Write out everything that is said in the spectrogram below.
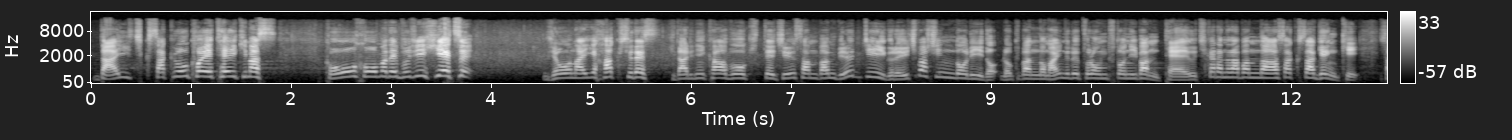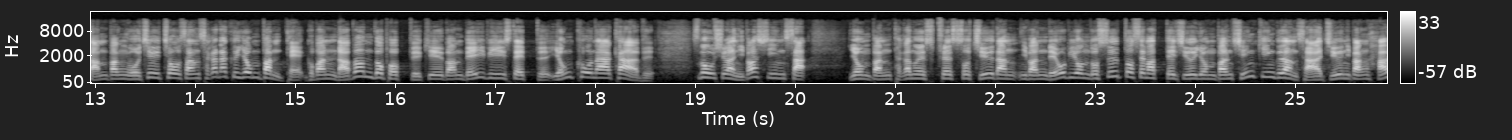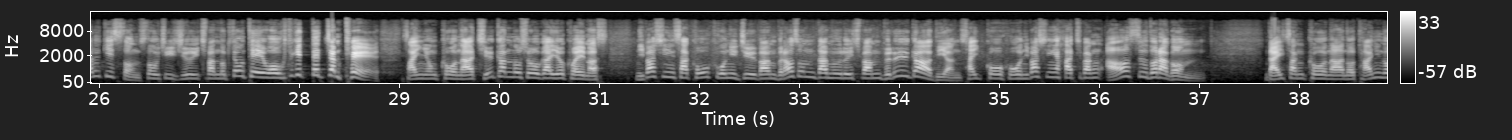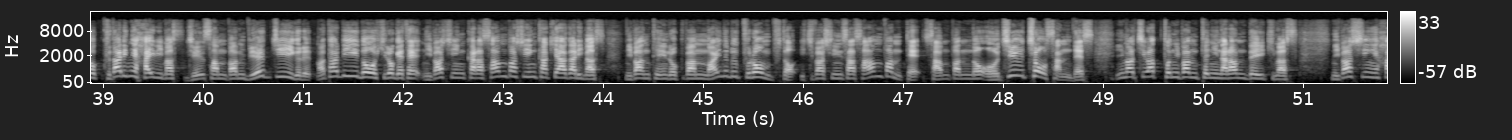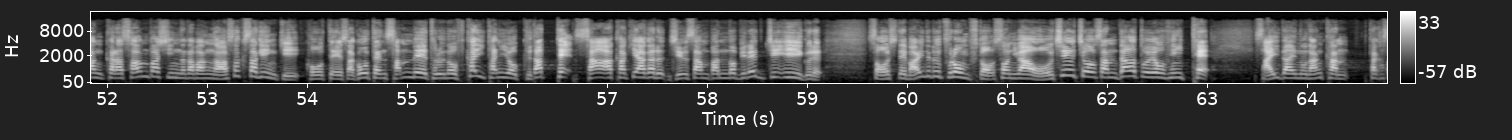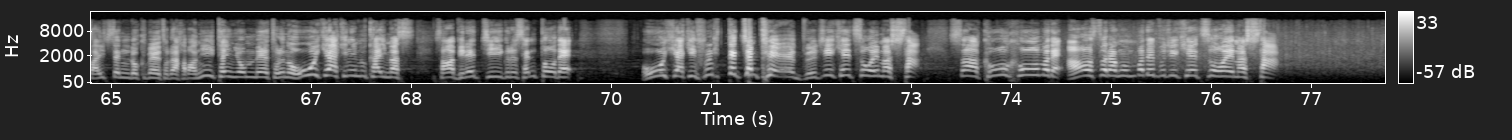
第一区作を越えていきます。後方まで無事飛越。場内拍手です。左にカーブを切って13番ビレッジイーグル1馬身のリード。6番のマイヌルプロンプト2番手。内から7番の浅草元気。3番お中長さん坂田区4番手。5番ラブポップ。9番ベイビーステップ。4コーナーカーブ。その後ろは2馬身差4番高野エスプレッソ中段2番レオビオンドスーと迫って14番シンキングダンサー12番ハルキッソンそのうち11番の北の帝を振り切ってジャンプ。34コーナー中間の障害を越えます。2馬身差後方に10番ブラゾンダムール1番ブルーガーディアン。最高峰2馬身8番アースドラゴン。第3コーナーの谷の下りに入ります。13番ビレッジイーグル。またリードを広げて2馬身から3馬身駆け上がります。2番手に6番マイネルプロンプト。1馬身差3番手。3番のお重長さんです。今ちわっと2番手に並んでいきます。2馬身半から3馬身7番浅草元気。高低差5.3メートルの深い谷を下ってさあ駆け上がる。13番のビレッジイーグル。そしてマイネルプロンプト。そにはお重長さんダートを踏いて最大の難関。高さ1.6メートル幅2.4メートルの大開きに向かいます。さあビレッジイーグル先頭で大開き踏み切ってジャンプ！無事決を終えました。さあ後方までアースドラゴンまで無事決を終えました。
